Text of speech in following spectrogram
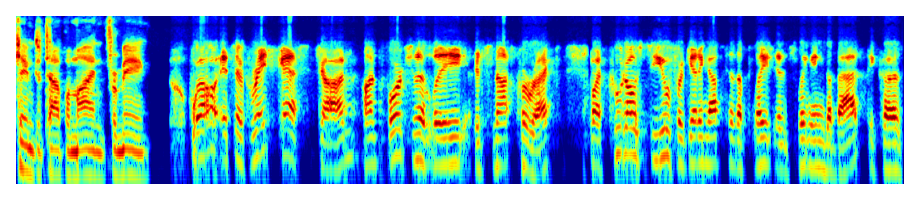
came to top of mind for me. Well, it's a great guess, John. Unfortunately, it's not correct. But kudos to you for getting up to the plate and swinging the bat because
